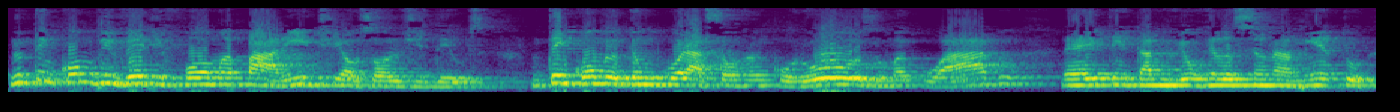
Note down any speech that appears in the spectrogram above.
não tem como viver de forma aparente aos olhos de Deus. Não tem como eu ter um coração rancoroso, magoado, né, e tentar viver um relacionamento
